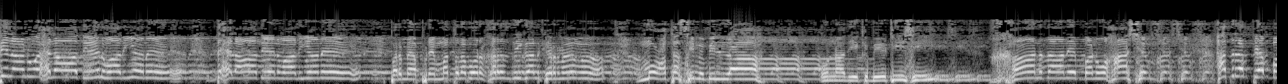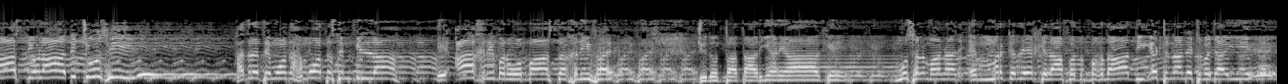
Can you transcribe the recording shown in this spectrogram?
دلاں نو ہلا دین والیاں نے، دہلا دین والیاں نے۔ پر میں اپنے مطلب اور غرض دی گل کرنا معتصم باللہ، انہاں دی ایک بیٹی سی، خاندان بنو ہاشم۔ حضرت عباس دی اولاد چوں سی؟ حضرت معتصم باللہ اے آخری بنو عباس دا خلیفہ ہے۔ جدوں تاتاریاں نے آ کے مسلماناں دے مرکز خلافت بغداد دی اٹھ نال اٹھ بجائی ہے۔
